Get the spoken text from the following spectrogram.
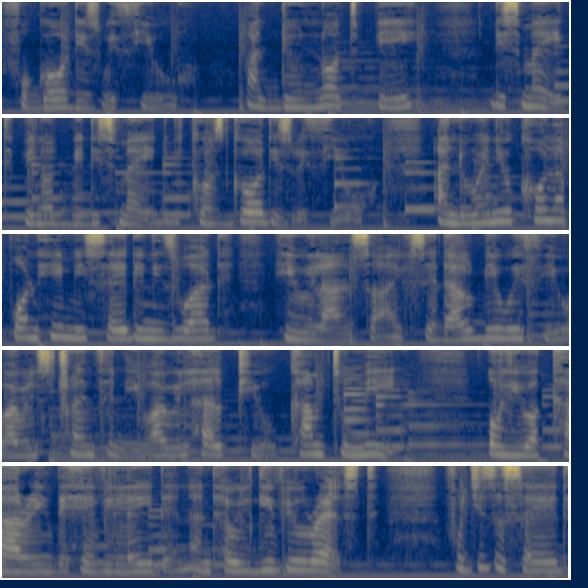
for God is with you, and do not be dismayed. Be not be dismayed, because God is with you. And when you call upon Him, He said in His word, He will answer. He said, I'll be with you, I will strengthen you, I will help you. Come to me, all you are carrying the heavy laden, and I will give you rest. For Jesus said,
